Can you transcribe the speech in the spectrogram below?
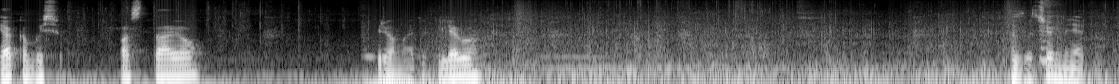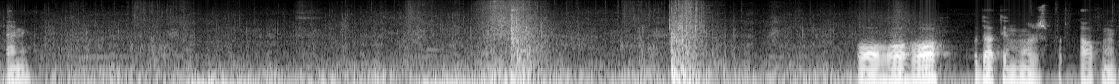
Якобы сюда поставил. Берем эту телегу. Зачем менять местами? Ого-го, куда ты можешь подтолкнуть?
